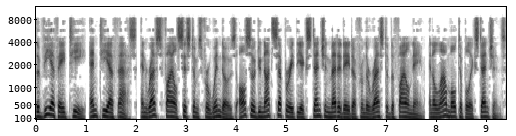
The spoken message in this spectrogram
The VFAT, NTFS, and REFS file systems for Windows also do not separate the extension metadata from the rest of the file name, and allow multiple extensions.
